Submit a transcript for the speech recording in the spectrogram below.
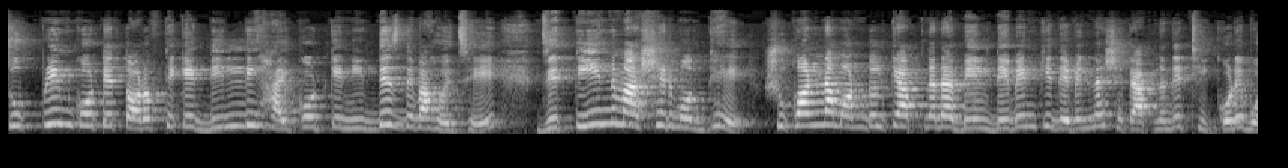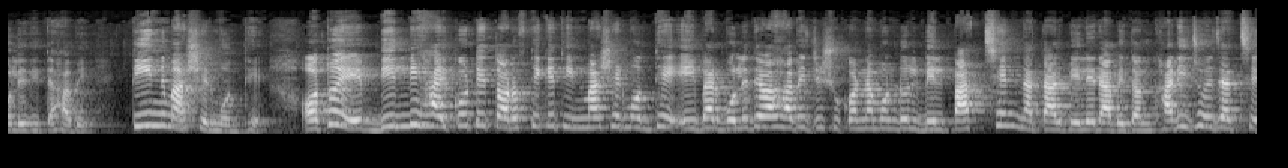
সুপ্রিম কোর্টের তরফ থেকে দিল্লি হাইকোর্টকে নির্দেশ দেওয়া হয়েছে যে তিন মাসের মধ্যে সুকন্যা মণ্ডলকে আপনারা বেল দেবেন কি দেবেন না সেটা আপনাদের ঠিক করে বলে দিতে হবে, তিন মাসের মধ্যে। অতএব দিল্লি হাইকোর্টের তরফ থেকে তিন মাসের মধ্যে এইবার বলে দেওয়া হবে যে সুকন্যা মণ্ডল বেল পাচ্ছেন না, তার বেলের আবেদন খারিজ হয়ে যাচ্ছে।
